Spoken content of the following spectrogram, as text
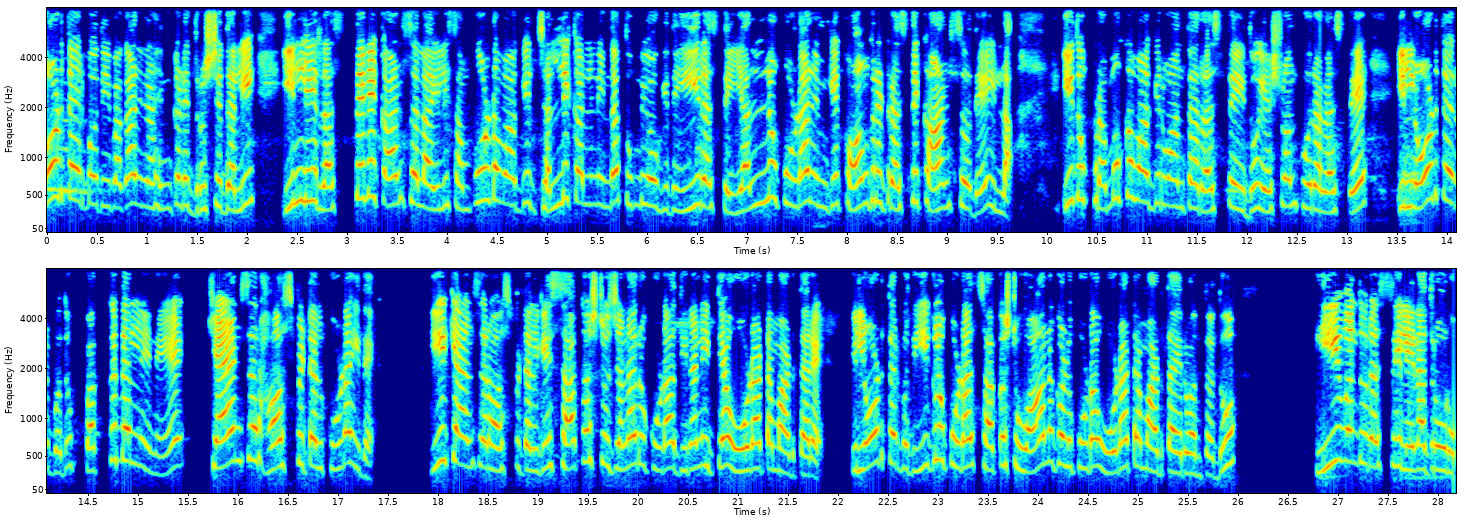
ನೋಡ್ತಾ ಇರ್ಬೋದು ಇವಾಗ ನನ್ನ ಹಿಂದ್ಗಡೆ ದೃಶ್ಯದಲ್ಲಿ. ಇಲ್ಲಿ ರಸ್ತೆನೆ ಕಾಣಿಸಲ್ಲ. ಇಲ್ಲಿ ಸಂಪೂರ್ಣವಾಗಿ ಜಲ್ಲಿಕಲ್ಲಿನಿಂದ ತುಂಬಿ ಹೋಗಿದೆ ಈ ರಸ್ತೆ. ಎಲ್ಲೂ ಕೂಡ ನಿಮ್ಗೆ ಕಾಂಕ್ರೀಟ್ ರಸ್ತೆ ಕಾಣಿಸೋದೇ ಇಲ್ಲ. ಇದು ಪ್ರಮುಖವಾಗಿರುವಂತ ರಸ್ತೆ ಇದು, ಯಶವಂತಪುರ ರಸ್ತೆ. ಇಲ್ಲಿ ನೋಡ್ತಾ ಇರ್ಬೋದು ಪಕ್ಕದಲ್ಲೇನೆ ಕ್ಯಾನ್ಸರ್ ಹಾಸ್ಪಿಟಲ್ ಕೂಡ ಇದೆ. ಈ ಕ್ಯಾನ್ಸರ್ ಹಾಸ್ಪಿಟಲ್ಗೆ ಸಾಕಷ್ಟು ಜನರು ಕೂಡ ದಿನನಿತ್ಯ ಓಡಾಟ ಮಾಡ್ತಾರೆ. ಇಲ್ಲಿ ನೋಡ್ತಾ ಇರ್ಬೋದು, ಈಗಲೂ ಕೂಡ ಸಾಕಷ್ಟು ವಾಹನಗಳು ಕೂಡ ಓಡಾಟ ಮಾಡ್ತಾ ಇರುವಂತದ್ದು ಈ ಒಂದು ರಸ್ತೆಯಲ್ಲಿ ಏನಾದ್ರು ಅವ್ರು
